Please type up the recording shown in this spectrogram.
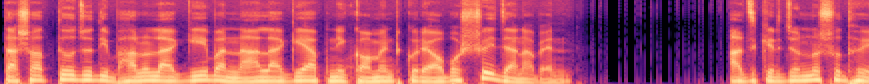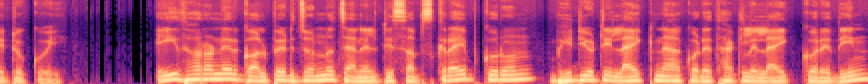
তা সত্ত্বেও যদি ভালো লাগে বা না লাগে, আপনি কমেন্ট করে অবশ্যই জানাবেন। আজকের জন্য শুধু এটুকুই। এই ধরনের গল্পের জন্য চ্যানেলটি সাবস্ক্রাইব করুন, ভিডিওটি লাইক না করে থাকলে লাইক করে দিন।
